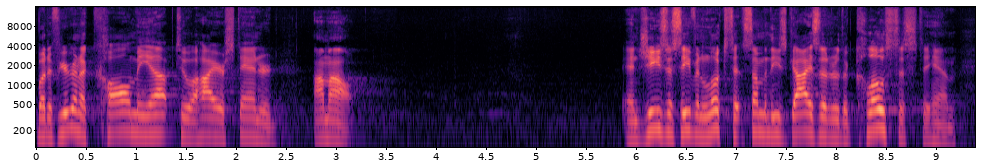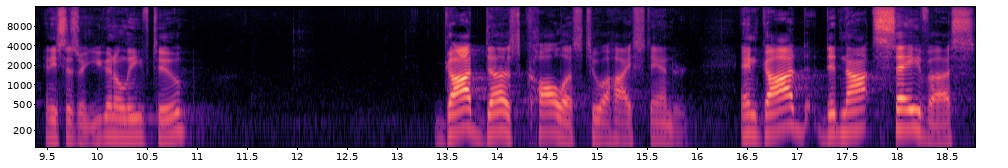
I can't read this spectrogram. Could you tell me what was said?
But if you're going to call me up to a higher standard, I'm out. And Jesus even looks at some of these guys that are the closest to him, and he says, Are you going to leave too? God does call us to a high standard. And God did not save us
